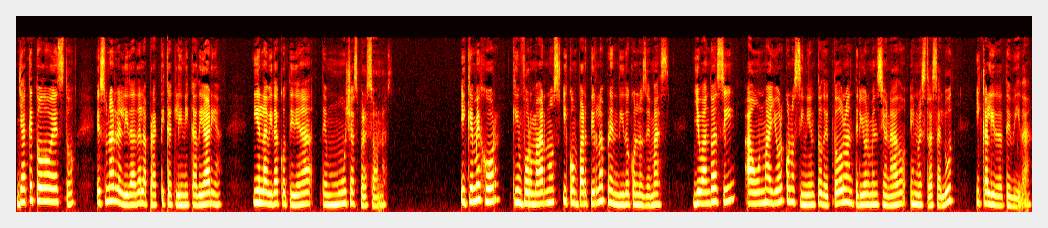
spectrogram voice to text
ya que todo esto es una realidad de la práctica clínica diaria y en la vida cotidiana de muchas personas. Y qué mejor que informarnos y compartir lo aprendido con los demás, llevando así a un mayor conocimiento de todo lo anterior mencionado en nuestra salud y calidad de vida.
